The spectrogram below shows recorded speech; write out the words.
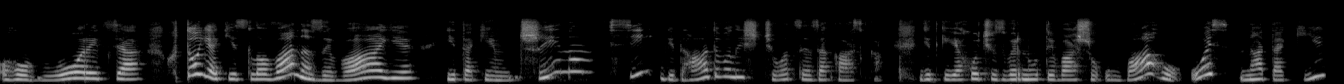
говориться, хто які слова називає, і таким чином всі відгадували, що це за казка. Дітки, я хочу звернути вашу увагу ось на такі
